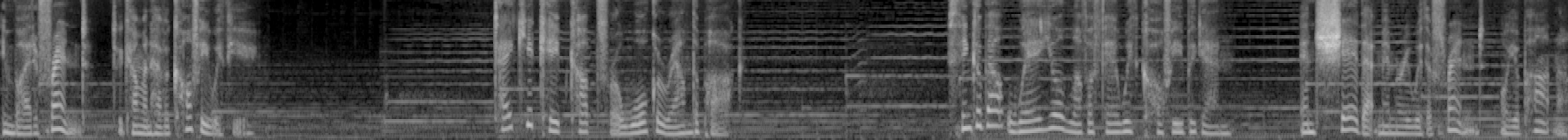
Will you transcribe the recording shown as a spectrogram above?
Invite a friend to come and have a coffee with you. Take your keep cup for a walk around the park. Think about where your love affair with coffee began and share that memory with a friend or your partner.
